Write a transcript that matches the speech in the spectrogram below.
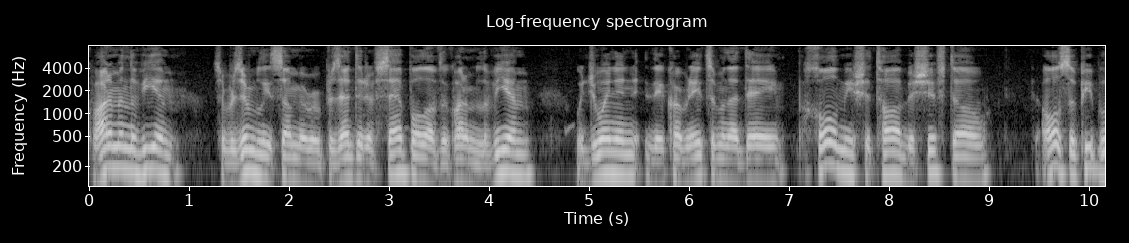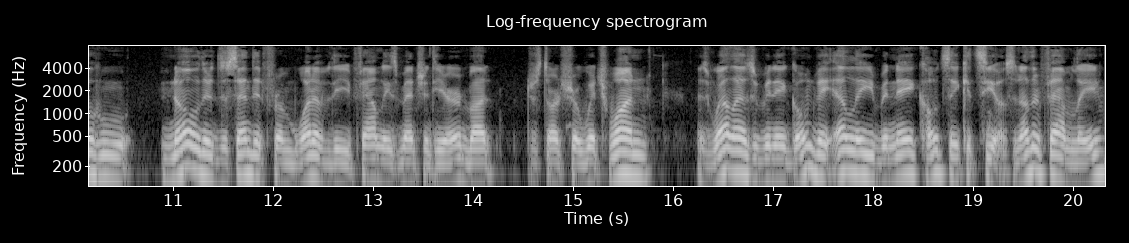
Kohanim and Leviim. So presumably some representative sample of the Kohanim and Leviim, would join in the korban eitzim on that day. Also, people who know they're descended from one of the families mentioned here, but just aren't sure which one, as well as Bnei Gonve Eli Bnei Kotze Ketzios, another family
